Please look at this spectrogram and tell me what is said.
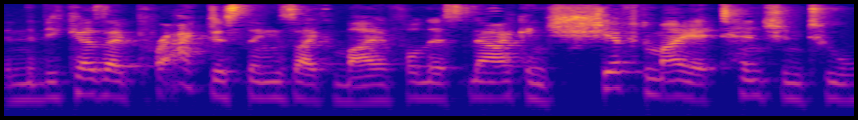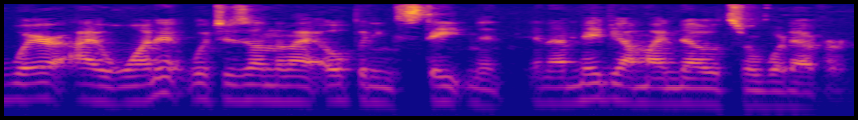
And because I practice things like mindfulness, now I can shift my attention to where I want it, which is on my opening statement and maybe on my notes or whatever.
